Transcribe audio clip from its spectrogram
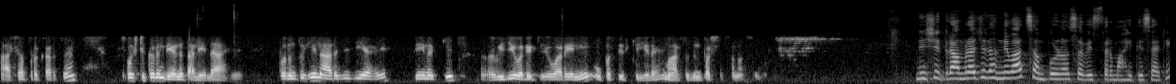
अशा प्रकारचं स्पष्टीकरण देण्यात आलेलं आहे. परंतु ही नाराजी जी आहे ते नक्कीच विजय वडेट्टीवार यांनी उपस्थित केलेलं आहे महाराष्ट्र सदन प्रशासनासमोर निश्चित. रामराजे धन्यवाद संपूर्ण सविस्तर माहितीसाठी.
